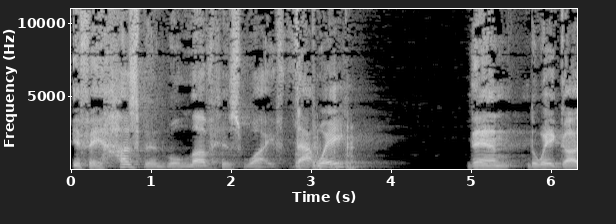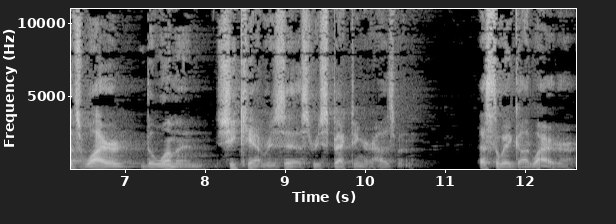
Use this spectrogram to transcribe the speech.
If a husband will love his wife that way, then the way God's wired the woman, she can't resist respecting her husband. That's the way God wired her.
